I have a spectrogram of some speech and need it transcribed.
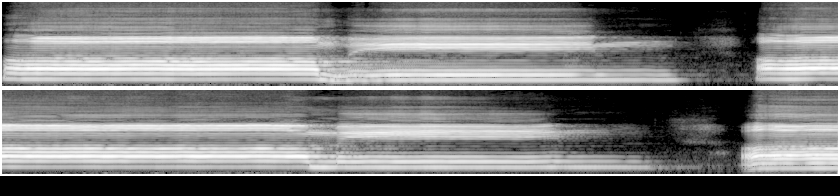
ஆமீன். ஆமேன். ஆமீன்.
